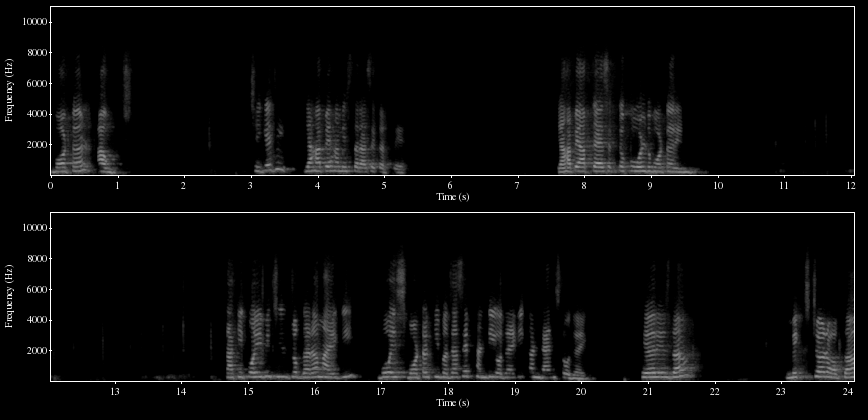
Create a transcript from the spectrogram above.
वाटर आउट ठीक है जी? यहाँ पे हम इस तरह से करते हैं। यहाँ पे आप कह सकते हो कोल्ड वाटर इन ताकि कोई भी चीज़ जो गर्म आएगी, वो इस वाटर की वजह से ठंडी हो जाएगी कंडेंस्ड हो जाएगी। Here is the mixture of the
